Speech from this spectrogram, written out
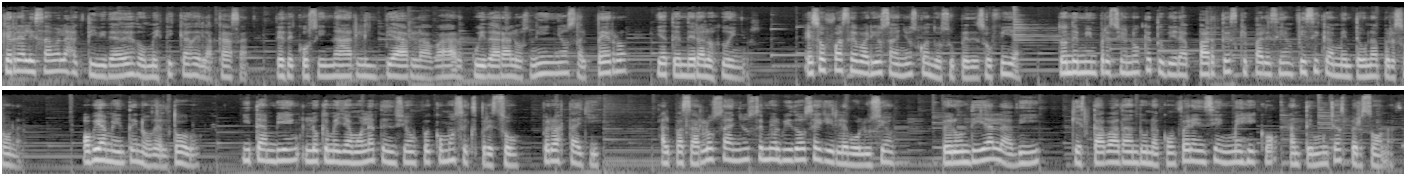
que realizaba las actividades domésticas de la casa, desde cocinar, limpiar, lavar, cuidar a los niños, al perro y atender a los dueños. Eso fue hace varios años cuando supe de Sofía, donde me impresionó que tuviera partes que parecían físicamente una persona. Obviamente no del todo. Y también lo que me llamó la atención fue cómo se expresó, pero hasta allí. Al pasar los años se me olvidó seguir la evolución, pero un día la vi que estaba dando una conferencia en México ante muchas personas.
